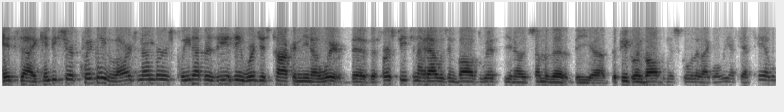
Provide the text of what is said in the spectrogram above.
It's uh, it can be served quickly, large numbers. Cleanup is easy. We're just talking, you know, we're the the first pizza night I was involved with. You know, some of the the uh, the people involved in the school. They're like, well, we have to have table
